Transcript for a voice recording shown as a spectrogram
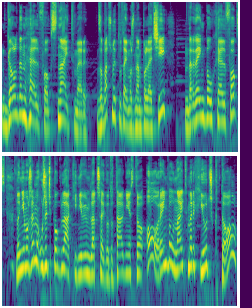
Golden Hellfox Nightmare. Zobaczmy tutaj, może nam poleci. Rainbow Hellfox. No nie możemy użyć poglaki, nie wiem dlaczego. Totalnie jest to O, Rainbow Nightmare Huge kto?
